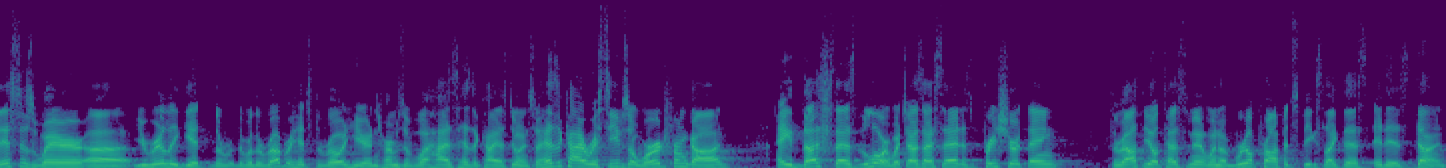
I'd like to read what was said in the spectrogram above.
this is where uh, you really get the, where the rubber hits the road here in terms of what Hezekiah is doing. So, Hezekiah receives a word from God, a thus says the Lord, which, as I said, is a pretty sure thing throughout the Old Testament. When a real prophet speaks like this, it is done.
